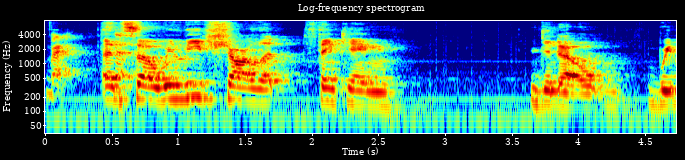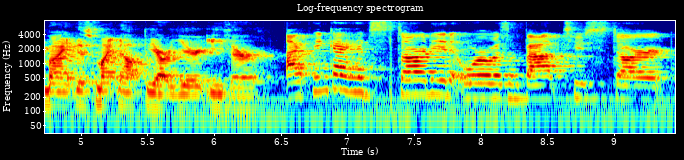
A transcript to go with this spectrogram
Right. And so, we leave Charlotte thinking, you know, we might this might not be our year either. I think I had started or was about to start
